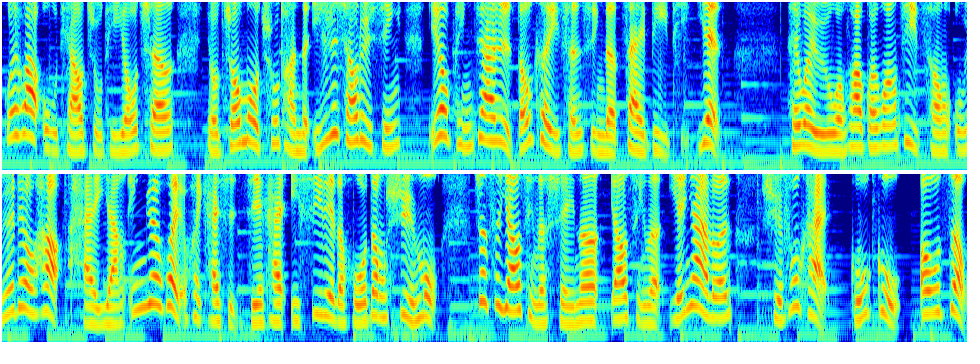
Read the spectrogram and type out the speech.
规划五条主题游程，有周末出团的一日小旅行，也有平假日都可以成行的在地体验。黑尾鱼文化观光季从五月六号海洋音乐会会开始揭开一系列的活动序幕。这次邀请了谁呢？邀请了炎亚纶、许富凯。谷谷、欧纵、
